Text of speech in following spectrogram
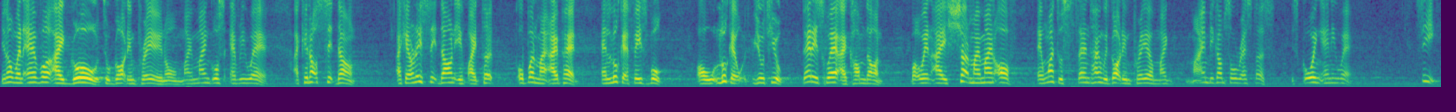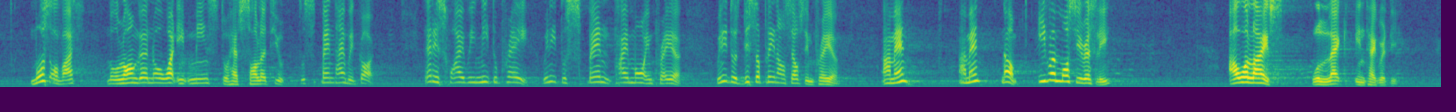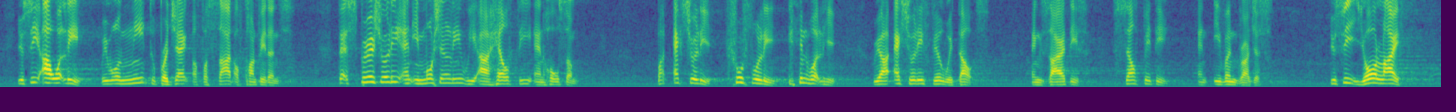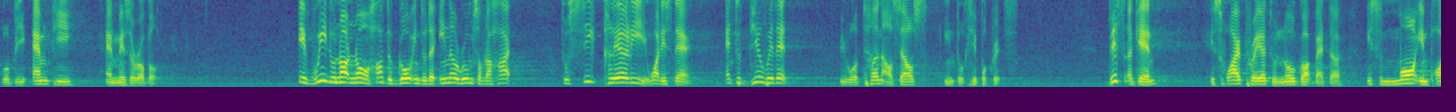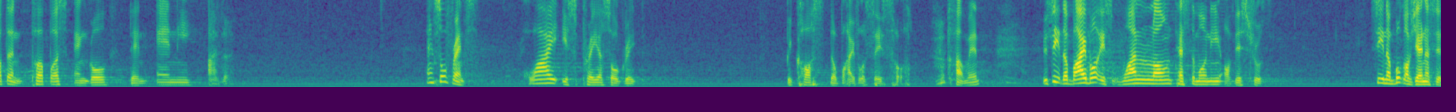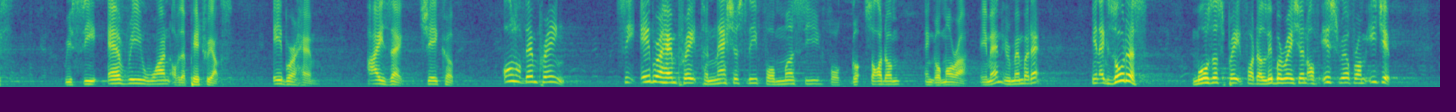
You know, whenever I go to God in prayer, you know, my mind goes everywhere. I cannot sit down. I can only sit down if I t- open my iPad and look at Facebook or look at YouTube. That is where I calm down. But when I shut my mind off and want to spend time with God in prayer, my mind becomes so restless. It's going anywhere. See, most of us no longer know what it means to have solitude, to spend time with God. That is why we need to pray. We need to spend time more in prayer. We need to discipline ourselves in prayer. Amen? Amen? Now, even more seriously, our lives will lack integrity. You see, outwardly, we will need to project a facade of confidence that spiritually and emotionally we are healthy and wholesome. But actually, truthfully, inwardly, we are actually filled with doubts, anxieties, self pity, and even grudges. You see, your life will be empty and miserable. If we do not know how to go into the inner rooms of the heart to see clearly what is there and to deal with it, we will turn ourselves into hypocrites. This again is why prayer to know God better is more important purpose and goal than any other. And so, friends, why is prayer so great? Because the Bible says so. Amen. You see, the Bible is one long testimony of this truth. See, in the book of Genesis, we see every one of the patriarchs Abraham, Isaac, Jacob, all of them praying. See, Abraham prayed tenaciously for mercy for Sodom and Gomorrah. Amen? You remember that? In Exodus, Moses prayed for the liberation of Israel from Egypt,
